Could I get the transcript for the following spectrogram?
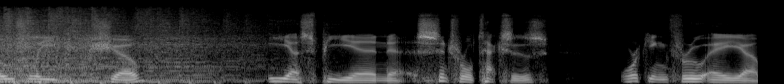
Mosley Show, ESPN Central Texas, working through a uh,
